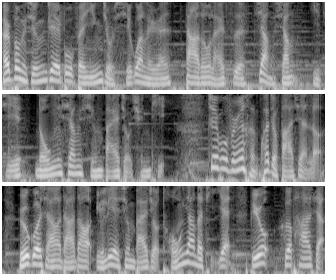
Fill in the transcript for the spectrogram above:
而奉行这部分饮酒习惯的人，大都来自酱香以及浓香型白酒群体。这部分人很快就发现了，如果想要达到与烈性白酒同样的体验，比如喝趴下，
